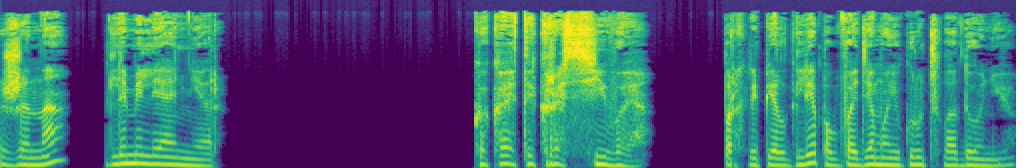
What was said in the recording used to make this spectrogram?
Жена для миллионера. «Какая ты красивая!» — прохрипел Глеб, обводя мою грудь ладонью.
